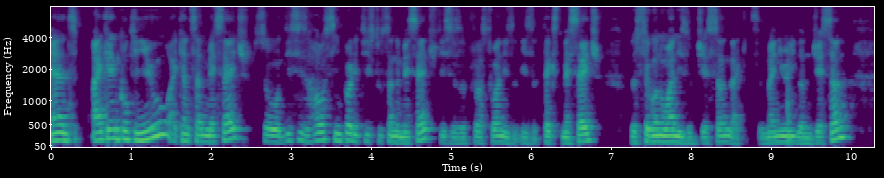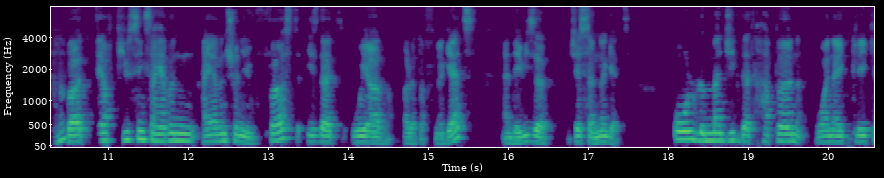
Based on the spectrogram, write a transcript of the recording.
And I can continue, I can send message. So this is how simple it is to send a message. This is the first one is, is a text message. The second one is a JSON, like it's manually done JSON. Mm-hmm. But there are a few things I haven't I haven't shown you. First is that we have a lot of NuGets and there is a JSON NuGet. All the magic that happen when I click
